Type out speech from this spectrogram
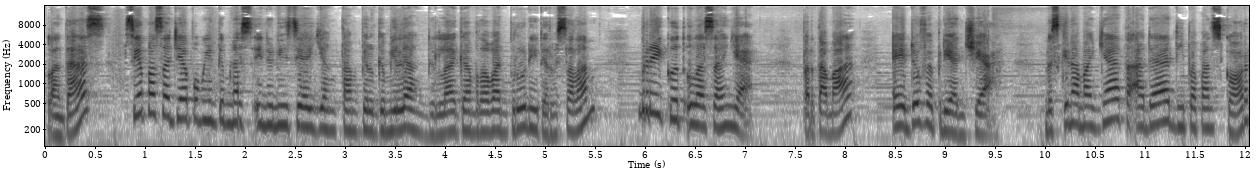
Lantas, siapa saja pemain timnas Indonesia yang tampil gemilang di laga melawan Brunei Darussalam? Berikut ulasannya. Pertama, Edo Febriansyah. Meski namanya tak ada di papan skor,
